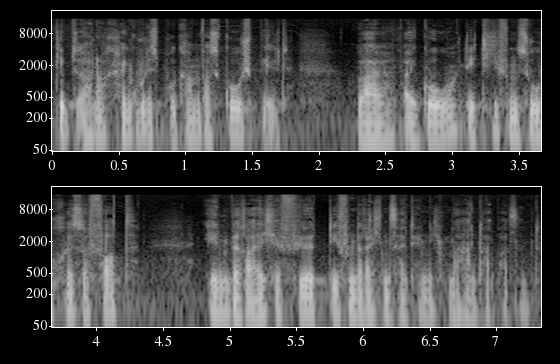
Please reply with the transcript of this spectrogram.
gibt es auch noch kein gutes Programm, was Go spielt. Weil bei Go die Tiefensuche sofort in Bereiche führt, die von der Rechenseite nicht mehr handhabbar sind.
